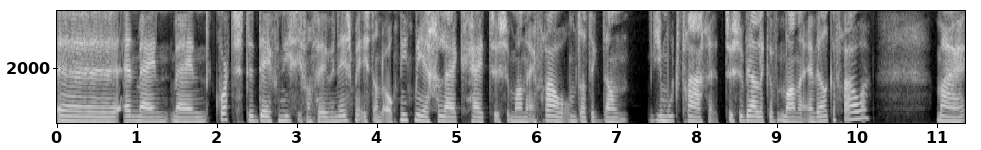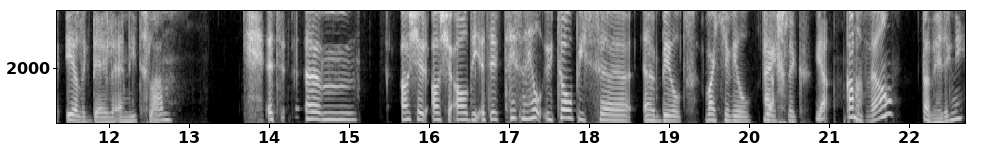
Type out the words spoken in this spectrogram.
Uh, en mijn, mijn kortste definitie van feminisme is dan ook niet meer gelijkheid tussen mannen en vrouwen, omdat ik dan je moet vragen tussen welke mannen en welke vrouwen maar eerlijk delen en niet slaan. Het, um, als, je, als je al die. Het is, het is een heel utopisch uh, beeld wat je wil, eigenlijk. Ja. Kan het wel? Dat weet ik niet.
